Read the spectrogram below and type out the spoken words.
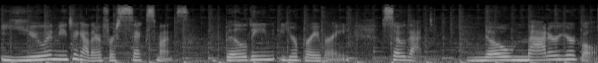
you and me together for six months, building your bravery so that no matter your goal,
